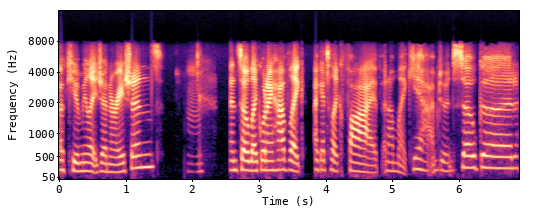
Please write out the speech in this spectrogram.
accumulate generations. Mhm. And so like when I have like I get to like 5 and I'm like, yeah, I'm doing so good.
